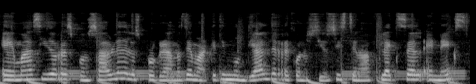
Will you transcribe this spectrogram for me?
Emma ha sido responsable de los programas de marketing mundial del reconocido sistema Flexel NX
